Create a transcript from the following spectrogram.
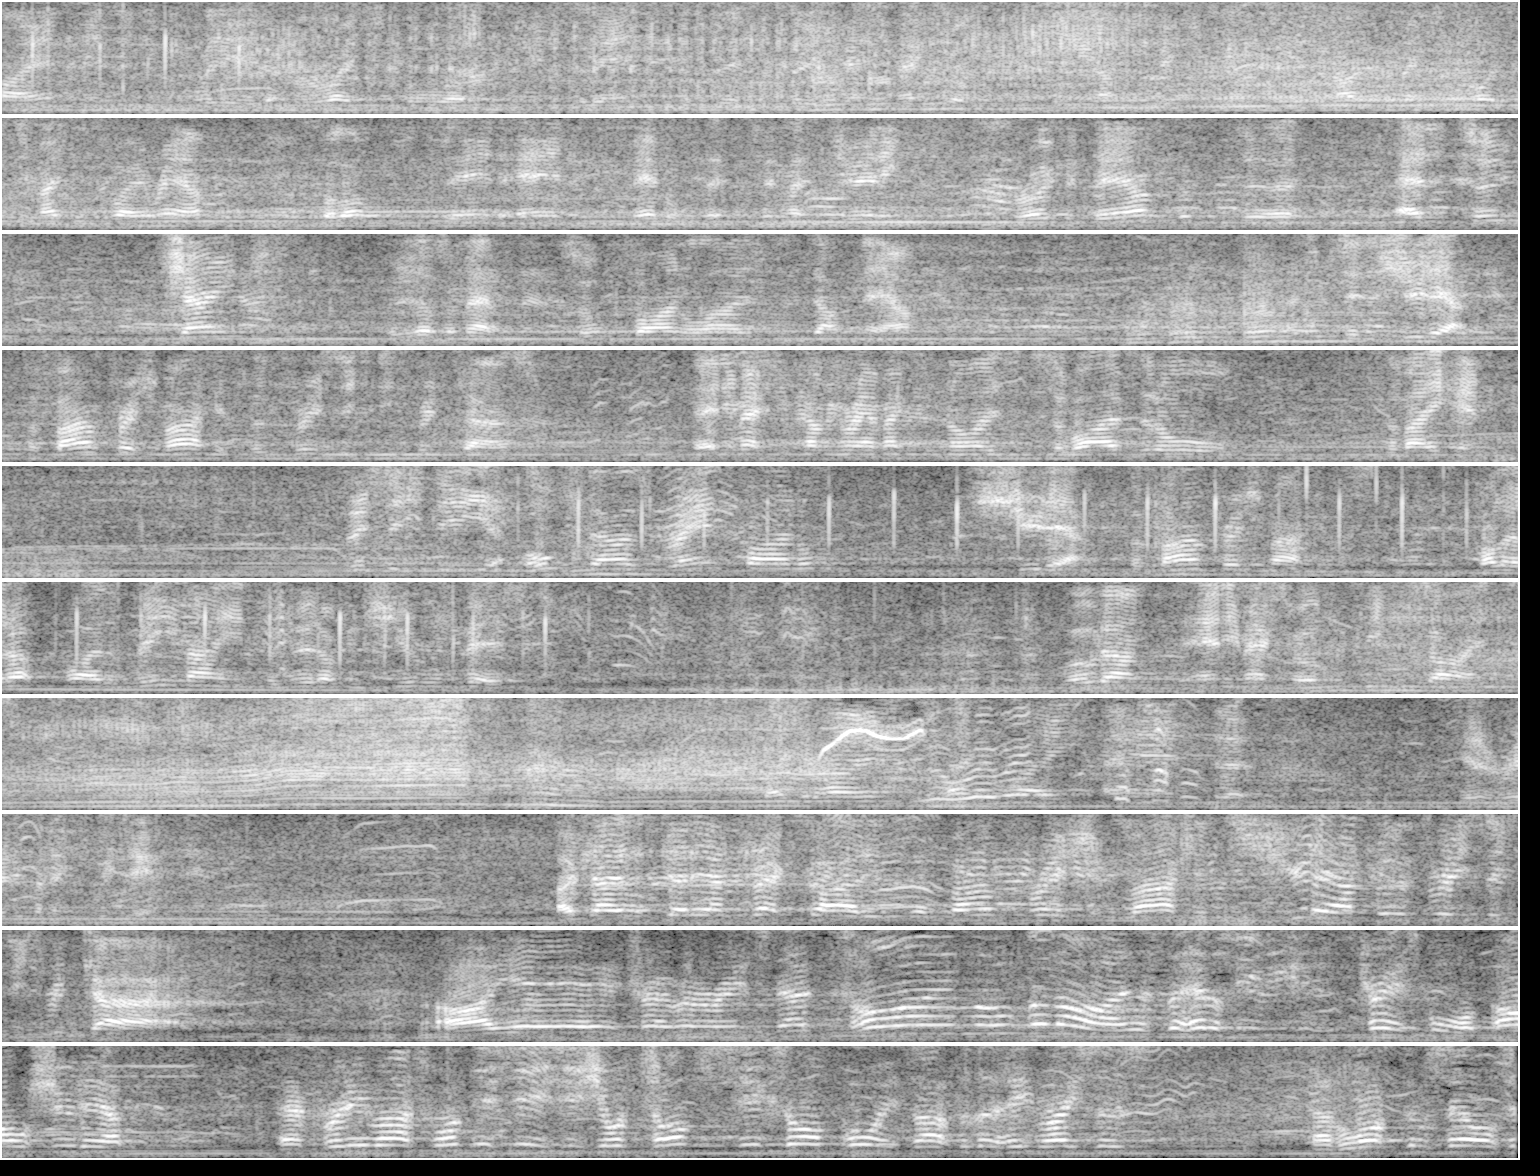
line in the race for in the 32 Andy Maxwell. Number 50, nice to mention boys as he makes his way around belongs sand and metal. That 10 lap journey broken down but uh, added to, changed, but it doesn't matter. It's all finalised and done now. As you see the shootout for Farm Fresh Markets the 360 sprint cars. Andy Massey coming around, makes some noise, survives it all. The mayhem. 360 All Stars Grand Final shootout for Farm Fresh Markets. Followed up by the B main for Murdoch and Shearer Invest. Well done to Andy Maxwell for keeping signs. Take it home, take it away, and uh, get it ready for next weekend. Okay, let's go down trackside. It's the Farm Fresh Markets shootout for the 360 sprint cars. Oh yeah, Trevor, it's that time of the night. It's the Hennessy Transport Pole Shootout. And pretty much what this is, is your top six on points after the heat races have locked themselves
